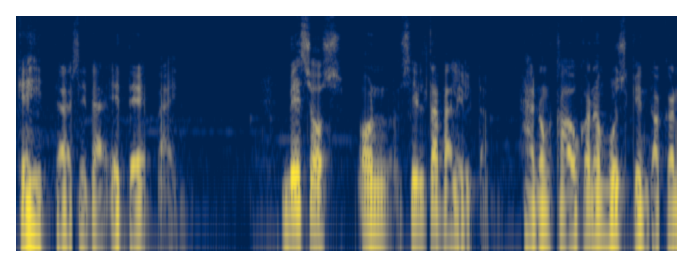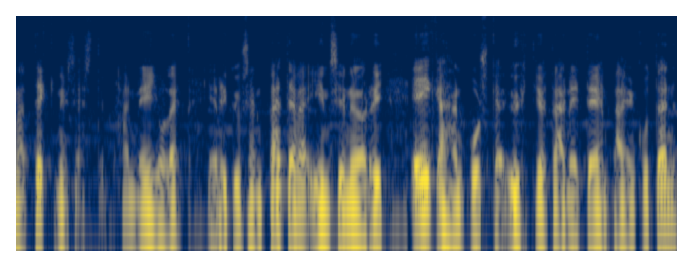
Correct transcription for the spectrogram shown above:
kehittää sitä eteenpäin. Bezos on siltä väliltä. Hän on kaukana muskin takana teknisesti. Hän ei ole erityisen pätevä insinööri, eikä hän puske yhtiötään eteenpäin kuten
